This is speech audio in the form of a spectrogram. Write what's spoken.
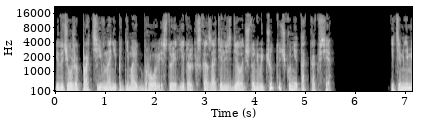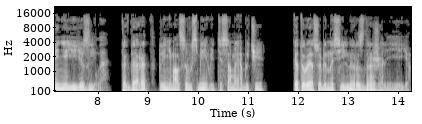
И до чего же противно они поднимают брови, стоит ей только сказать или сделать что-нибудь чуточку не так, как все. И тем не менее ее злило, когда Ред принимался высмеивать те самые обычаи, которые особенно сильно раздражали ее.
